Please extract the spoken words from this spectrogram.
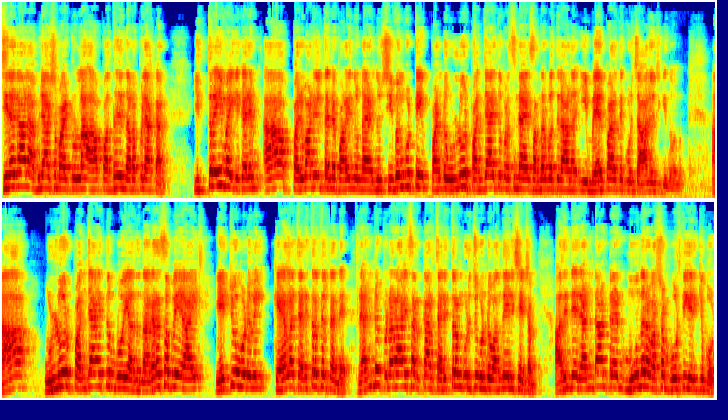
ചിരകാല അഭിലാഷമായിട്ടുള്ള ആ പദ്ധതി നടപ്പിലാക്കാൻ ഇത്രയും വൈകി കാര്യം ആ പരിപാടിയിൽ തന്നെ പറയുന്നുണ്ടായിരുന്നു. ശിവൻകുട്ടി പണ്ട് ഉള്ളൂർ പഞ്ചായത്ത് പ്രസിഡന്റായ സന്ദർഭത്തിലാണ് ഈ മേൽപ്പാലത്തെ കുറിച്ച് ആലോചിക്കുന്നതെന്നും. ആ ഉള്ളൂർ പഞ്ചായത്തും പോയി അത് നഗരസഭയായി ഏറ്റവും ഒടുവിൽ കേരള ചരിത്രത്തിൽ തന്നെ രണ്ട് പിണറായി സർക്കാർ ചരിത്രം കുറിച്ചുകൊണ്ട് വന്നതിന് ശേഷം അതിന്റെ രണ്ടാം ടേൺ മൂന്നര വർഷം പൂർത്തീകരിക്കുമ്പോൾ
